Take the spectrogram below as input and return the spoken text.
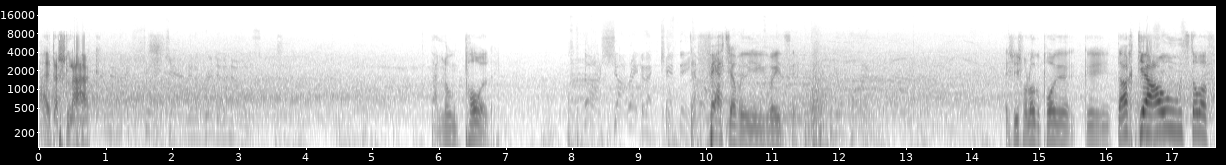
Alter Schlag. Dann Logan Paul, ey. Der fährt ja wohl gegen Waynes, ey. Hätte ich nicht von Logan Paul gedacht. Ja, au, jetzt doch auf,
